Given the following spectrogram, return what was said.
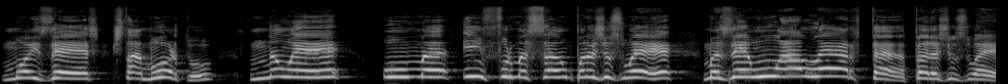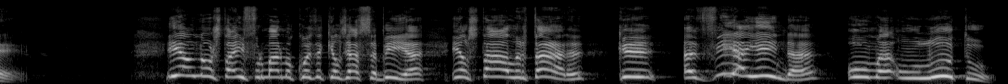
Moisés está morto, não é uma informação para Josué, mas é um alerta para Josué. Ele não está a informar uma coisa que ele já sabia, ele está a alertar que havia ainda uma, um luto,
